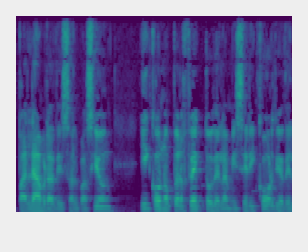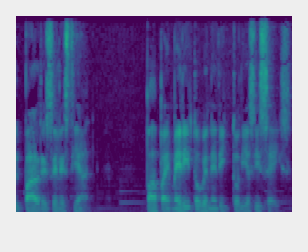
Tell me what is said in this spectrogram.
palabra de salvación, icono perfecto de la misericordia del Padre Celestial. Papa Emérito Benedicto XVI.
